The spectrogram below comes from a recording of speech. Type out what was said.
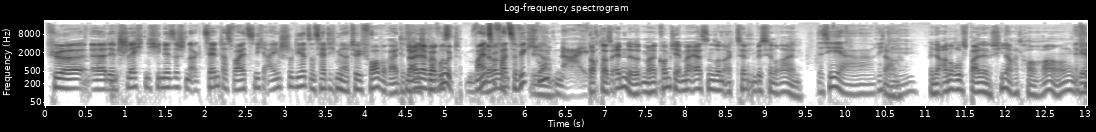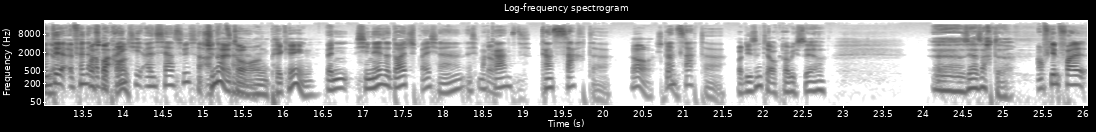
für äh, den schlechten chinesischen Akzent. Das war jetzt nicht einstudiert, sonst hätte ich mir natürlich vorbereitet. Nein, der ich war gewusst- gut. Meinst Der du, war fandst du wirklich ja. gut? Nein. Doch, das Ende. Man kommt ja immer erst in so einen Akzent ein bisschen rein. Das ist ja richtig. Ja. Wenn du anrufst bei den China-Restaurant. Ich gehen finde, ja- ich finde Was aber eigentlich ein sehr süßer Akzent. China-Restaurant, Peking. Wenn Chinesen Deutsch sprechen, ist immer Ja. ganz, ganz sachte. Ja, stimmt. Ganz sachte. Aber die sind ja auch, glaube ich, sehr, äh, sehr sachte. Auf jeden Fall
